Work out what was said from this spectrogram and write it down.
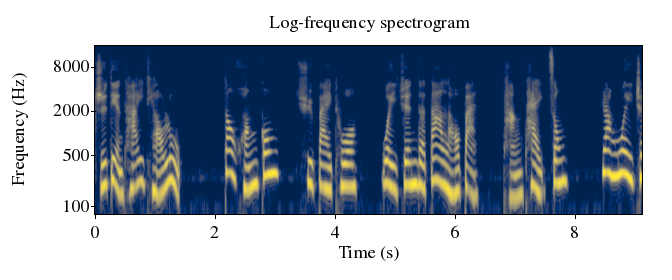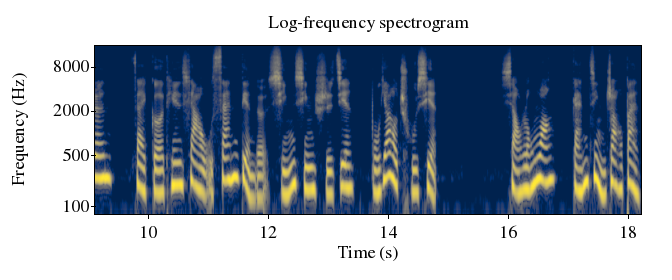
指点他一条路，到皇宫去拜托魏征的大老板唐太宗，让魏征在隔天下午三点的行刑时间不要出现。小龙王赶紧照办。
